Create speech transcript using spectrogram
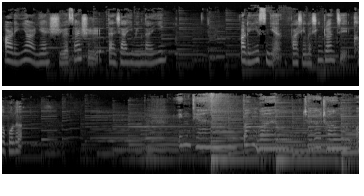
二零一二年十月三十日诞下一名男婴。二零一四年发行了新专辑《科布勒》。阴天傍晚，车窗外，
